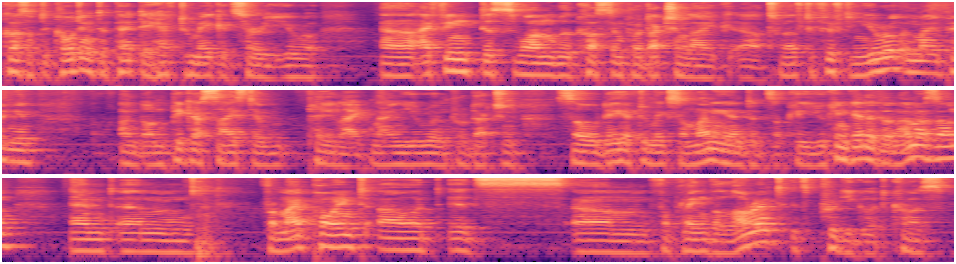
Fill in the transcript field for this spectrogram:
because of the coating of the pad, they have to make it 30 euro. Uh, I think this one will cost in production like uh, 12 to 15 euro in my opinion. And on bigger size, they pay like 9 euro in production. So they have to make some money and it's okay. You can get it on Amazon and um, from my point out, it's um, for playing Valorant, it's pretty good because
